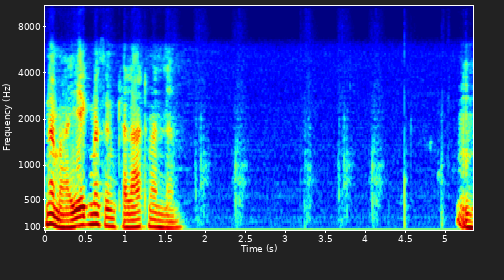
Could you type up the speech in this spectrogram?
Nem áll jégmezőn kell átmennem. Hm.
